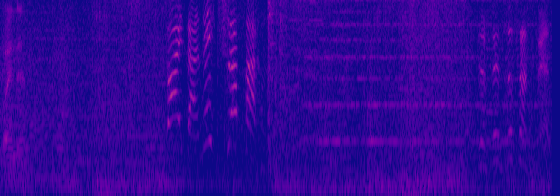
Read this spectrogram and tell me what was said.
Freunde. Weiter, nicht schlapp machen. Dürfte interessant werden.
